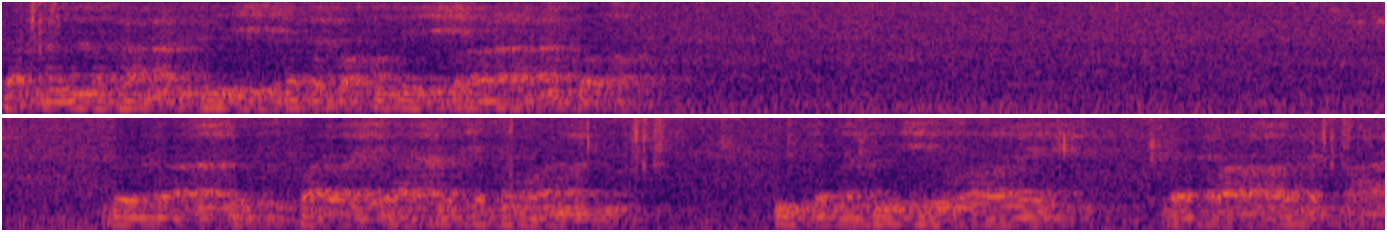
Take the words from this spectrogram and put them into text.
จากนั้นสถานที่จะ ที่เจ้าหน้าที่ร้อและสาร้อยเสาย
